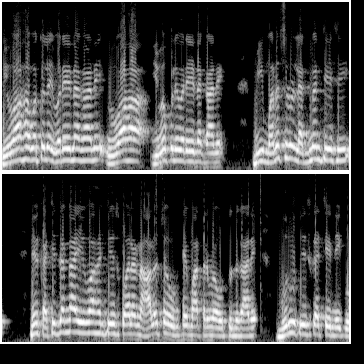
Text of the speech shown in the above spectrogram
వివాహవతులు ఎవరైనా కానీ వివాహ యువకులు ఎవరైనా కానీ మీ మనసును లగ్నం చేసి నేను ఖచ్చితంగా వివాహం చేసుకోవాలన్న ఆలోచన ఉంటే మాత్రమే అవుతుంది కానీ గురువు తీసుకొచ్చి నీకు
